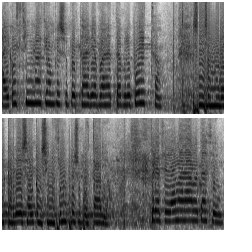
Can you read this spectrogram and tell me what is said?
¿hay consignación presupuestaria para esta propuesta? Sí, señora alcaldesa, hay consignación presupuestaria. Procedamos a la votación.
